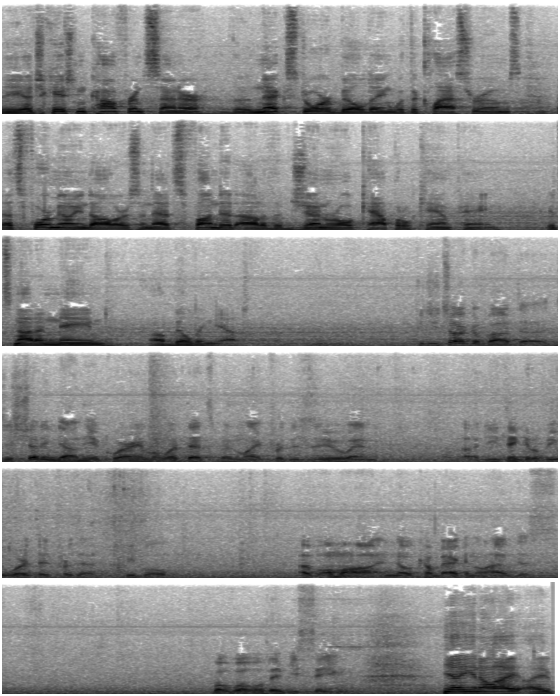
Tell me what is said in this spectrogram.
The Education Conference Center, the next door building with the classrooms, that's $4 million, and that's funded out of the general capital campaign. It's not a named uh, building yet. Could you talk about uh, just shutting down the aquarium and what that's been like for the zoo, and uh, do you think it'll be worth it for the people of Omaha, and they'll come back and they'll have this? What what will they be seeing? Yeah, you know, I, I,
